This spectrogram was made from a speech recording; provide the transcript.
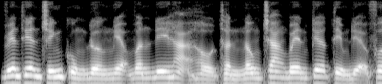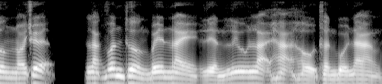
viên thiên chính cùng đường nghiệm vân đi hạ hầu thần nông trang bên kia tìm địa phương nói chuyện, lạc vân thường bên này liền lưu lại hạ hầu thần bồi nàng.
